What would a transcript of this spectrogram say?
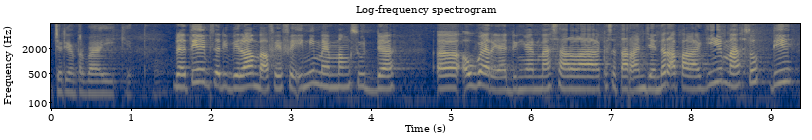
jadi yang terbaik gitu. Berarti bisa dibilang Mbak Feve ini memang sudah eh, aware ya dengan masalah kesetaraan gender apalagi masuk di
